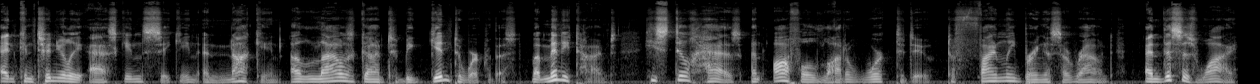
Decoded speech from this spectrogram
and continually asking, seeking, and knocking allows God to begin to work with us. But many times, He still has an awful lot of work to do to finally bring us around. And this is why,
